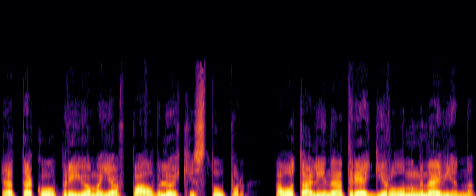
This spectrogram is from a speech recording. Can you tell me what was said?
От такого приема я впал в легкий ступор, а вот Алина отреагировала мгновенно.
